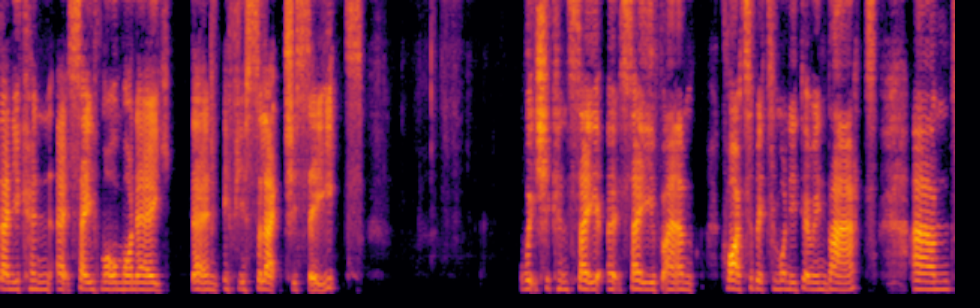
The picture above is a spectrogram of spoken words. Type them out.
then you can uh, save more money than if you select your seats which you can say, uh, save um, quite a bit of money doing that. And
